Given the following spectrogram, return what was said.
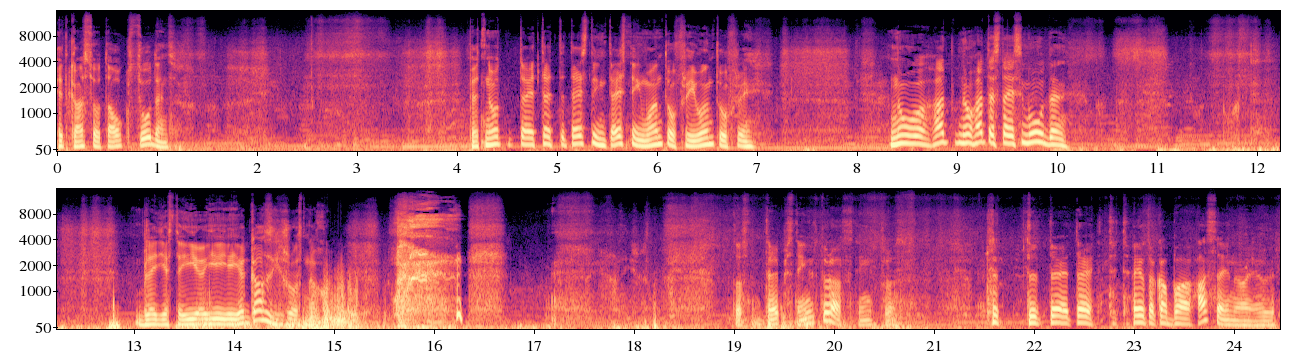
It kā esot augsts ūdens. Bet nu, te, te, te, testing, testing, one, two, three, one, two, three. Nu, at, nu attestēsim ūdeni. Bļaļ, es te ie- ie- iegāzīšos, nahu. Tas trepas stingri turās, stingri turās. Te, te, te, te, te, te jau tā kā baseinā jau ir.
